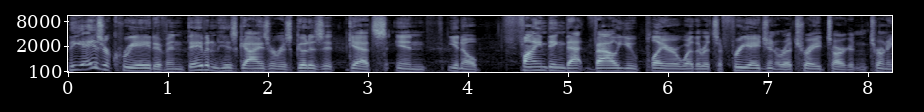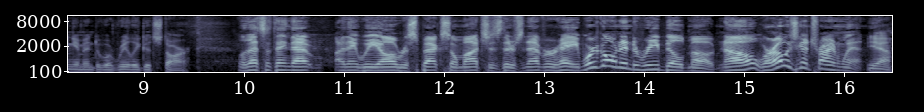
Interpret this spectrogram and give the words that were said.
The A's are creative, and David and his guys are as good as it gets in you know finding that value player, whether it's a free agent or a trade target, and turning him into a really good star. Well, that's the thing that I think we all respect so much is there's never, hey, we're going into rebuild mode. No, we're always going to try and win. Yeah,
